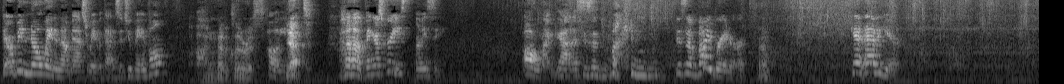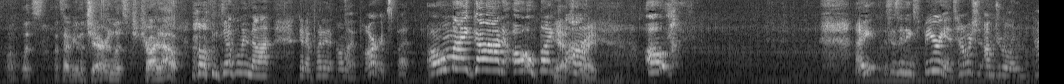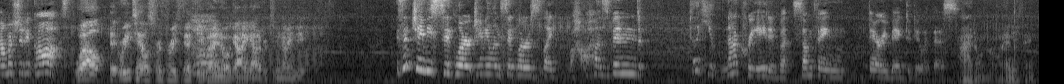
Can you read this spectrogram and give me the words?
There would be no way to not masturbate with that. Is it too painful? I don't have a clitoris. Oh, yeah. Yet. Fingers creased. Let me see. Oh my god, this is a fucking this is a vibrator. Well, Get out of here. well, let's let's have you in the chair and let's try it out. I'm definitely not gonna put it on my parts, but oh my god, oh my Yeah, god. it's great. Oh my I this is an experience. How much I'm drooling. How much did it cost? Well, it retails for three fifty, but I know a guy got it for two ninety. Isn't Jamie Sigler, Jamie Lynn Sigler's like husband? I feel like he not created, but something very big to do with this. I don't know anything.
